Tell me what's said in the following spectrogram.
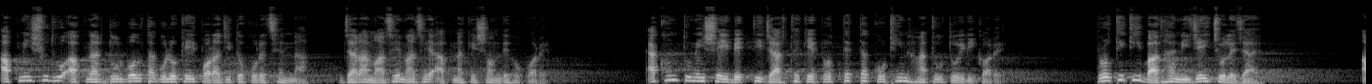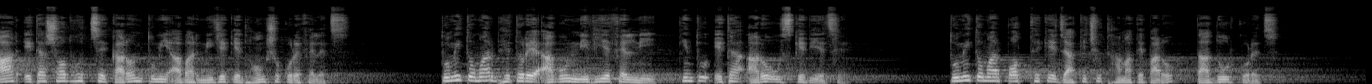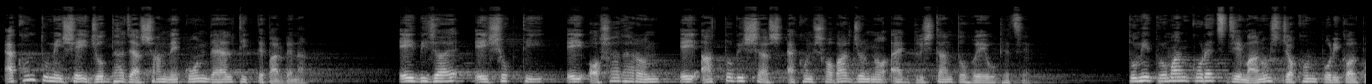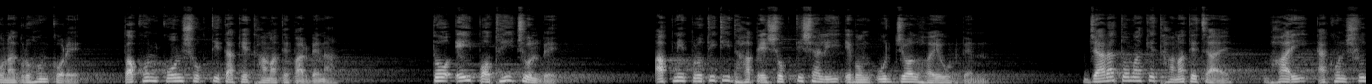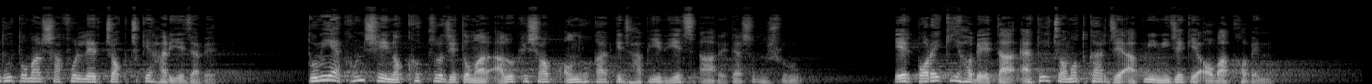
আপনি শুধু আপনার দুর্বলতাগুলোকেই পরাজিত করেছেন না, যারা মাঝে মাঝে আপনাকে সন্দেহ করে। এখন তুমি সেই ব্যক্তি যার থেকে প্রত্যেকটা কঠিন হাঁটু তৈরি করে। প্রতিটি বাধা নিজেই চলে যায়। আর এটা সব হচ্ছে কারণ তুমি আবার নিজেকে ধ্বংস করে ফেলেছ। তুমি তোমার ভেতরে আগুন নিভিয়ে ফেলনি, কিন্তু এটা আরও উস্কে দিয়েছে। তুমি তোমার পথ থেকে যা কিছু থামাতে পারো, তা দূর করেছ। এখন তুমি সেই যোদ্ধা যার সামনে কোন দেয়াল টিকতে পারবে না। এই বিজয়, এই শক্তি, এই অসাধারণ, এই আত্মবিশ্বাস এখন সবার জন্য এক দৃষ্টান্ত হয়ে উঠেছে। তুমি প্রমাণ করেছ যে মানুষ যখন পরিকল্পনা গ্রহণ করে তখন কোন শক্তি তাকে থামাতে পারবে না। তো এই পথেই চলবে। আপনি প্রতিটি ধাপে শক্তিশালী এবং উজ্জ্বল হয়ে উঠবেন। যারা তোমাকে থামাতে চায়, ভাই, এখন শুধু তোমার সাফল্যের চকচকে হারিয়ে যাবে। তুমি এখন সেই নক্ষত্র যে তোমার আলোকে সব অন্ধকারকে ঝাঁপিয়ে দিয়েছ, আর এটা শুধু শুরু। এরপরে কি হবে তা এতই চমৎকার যে আপনি নিজেকে অবাক হবেন।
